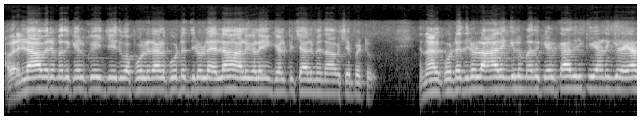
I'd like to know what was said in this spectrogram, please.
അവരെല്ലാവരും അത് കേൾക്കുകയും ചെയ്തു. അപ്പോൾ ഒരാൾ കൂട്ടത്തിലുള്ള എല്ലാ ആളുകളെയും കേൾപ്പിച്ചാലും എന്നാവശ്യപ്പെട്ടു എന്നാൽ കൂട്ടത്തിലുള്ള ആരെങ്കിലും അത് കേൾക്കാതിരിക്കുകയാണെങ്കിൽ അയാൾ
